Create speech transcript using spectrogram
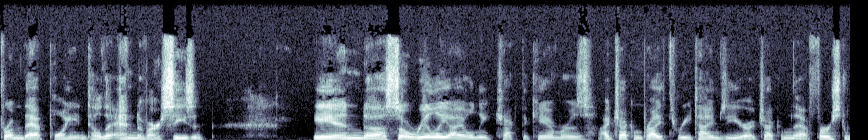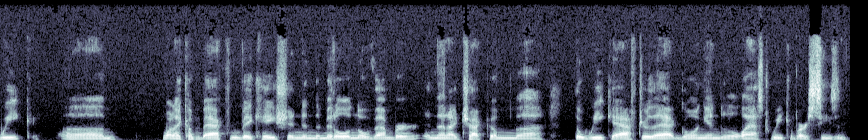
from that point until the end of our season. And uh, so, really, I only check the cameras. I check them probably three times a year. I check them that first week um, when I come back from vacation in the middle of November, and then I check them uh, the week after that, going into the last week of our season.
